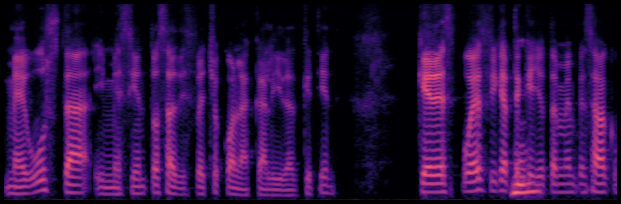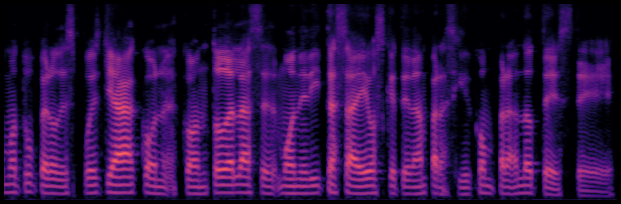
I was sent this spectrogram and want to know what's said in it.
me gusta y me siento satisfecho con la calidad que tiene. Que después, fíjate que yo también pensaba como tú, pero después ya con, con todas las eh, moneditas AEOS que te dan para seguir comprándote, este,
